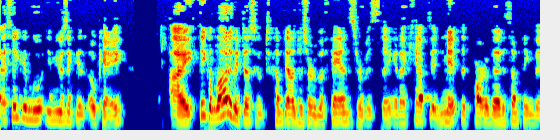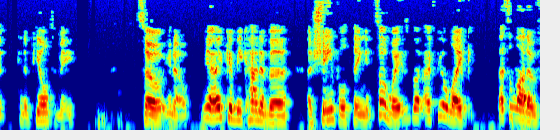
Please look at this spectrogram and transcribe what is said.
I think the, mu- the music is okay. I think a lot of it does come down to sort of a fan service thing, and I have to admit that part of that is something that can appeal to me. So, you know, yeah, it could be kind of a, a shameful thing in some ways, but I feel like that's a lot of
